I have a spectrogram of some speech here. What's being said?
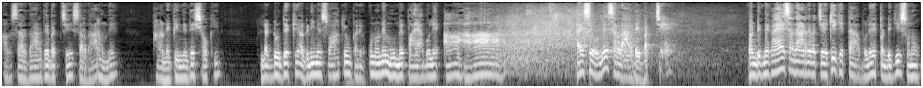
अब सरदार दे बच्चे, सरदार होंगे खाने पीने दे शौकीन। लड्डू देख के अग्नि में स्वाहा क्यों करे? उन्होंने मुँह में पाया, बोले, आहा। ऐसे होने सरदार दे बच्चे। पंडित ने कहा है सरदार दे बच्चे, की कहता बोले, पंडित जी, सुनो,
